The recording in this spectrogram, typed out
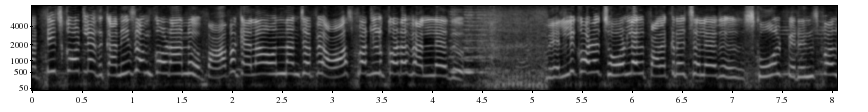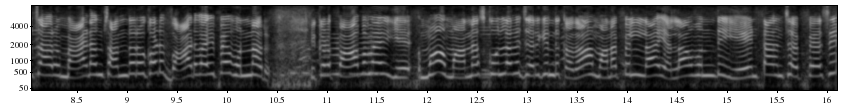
పట్టించుకోవట్లేదు. కనీసం కూడాను పాపకి ఎలా ఉందని చెప్పి హాస్పిటల్కి కూడా వెళ్ళలేదు. వెళ్ళి కూడా చూడలేదు పలకరించలేదు. స్కూల్ ప్రిన్సిపల్ సార్ మేడమ్స్ అందరూ కూడా వాడి వైపే ఉన్నారు. ఇక్కడ పాపమే మా మన స్కూల్లోనే జరిగింది కదా. మన పిల్ల ఎలా ఉంది ఏంటా అని చెప్పేసి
